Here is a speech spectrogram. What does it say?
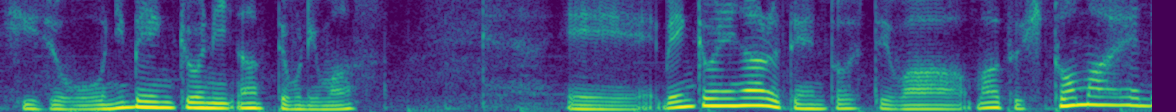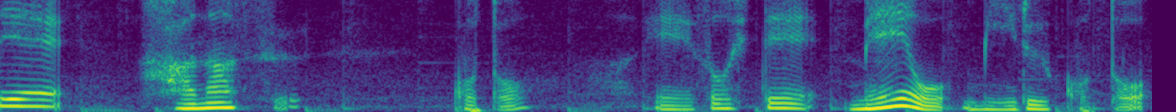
非常に勉強になっております。えー、勉強になる点としてはまず人前で話すこと、えー、そして目を見ること、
